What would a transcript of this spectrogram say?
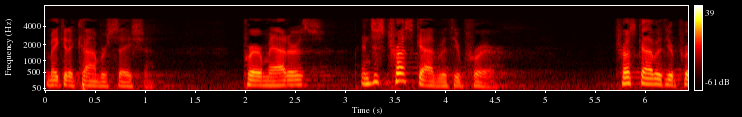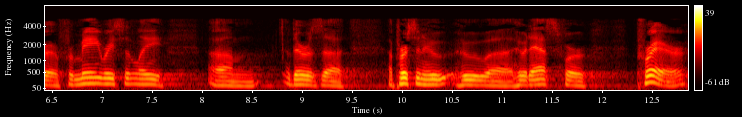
Make it a conversation. Prayer matters. And just trust God with your prayer. Trust God with your prayer. For me, recently, um, there was a, a person who, who, uh, who had asked for prayer,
